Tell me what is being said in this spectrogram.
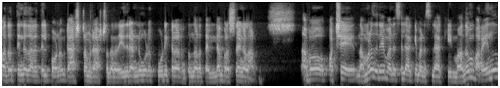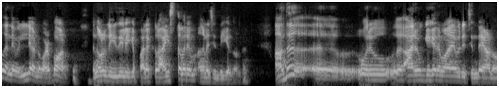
മതത്തിന്റെ തലത്തിൽ പോകണം രാഷ്ട്രം രാഷ്ട്രതലത്തിൽ ഇത് രണ്ടും കൂടെ കൂടി കലർത്തുന്നിടത്തെല്ലാം പ്രശ്നങ്ങളാണ്. അപ്പോ പക്ഷേ നമ്മൾ ഇതിനെ മനസ്സിലാക്കി മനസ്സിലാക്കി മതം പറയുന്നത് തന്നെ വലിയ കുഴപ്പമാണ് എന്നുള്ള രീതിയിലേക്ക് പല ക്രൈസ്തവരും അങ്ങനെ ചിന്തിക്കുന്നുണ്ട്. അത് ഒരു ആരോഗ്യകരമായ ഒരു ചിന്തയാണോ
